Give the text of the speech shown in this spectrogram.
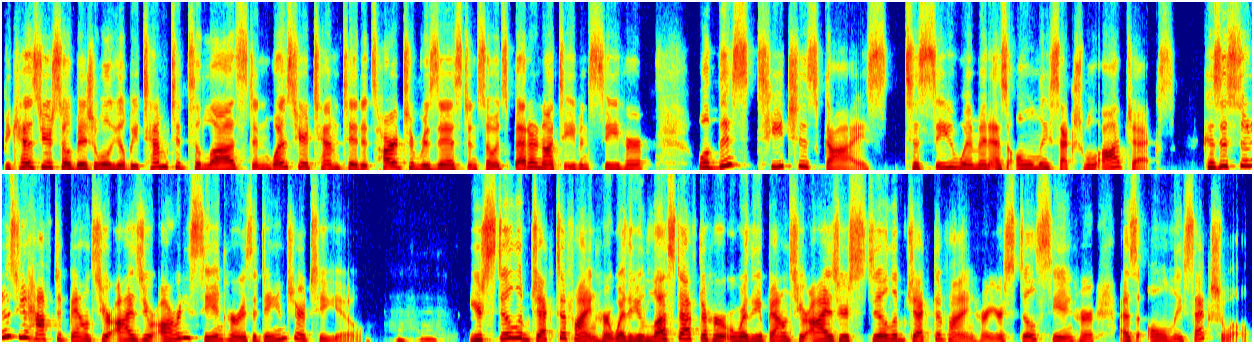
because you're so visual, you'll be tempted to lust. And once you're tempted, it's hard to resist. And so, it's better not to even see her. Well, this teaches guys to see women as only sexual objects. Because as soon as you have to bounce your eyes, you're already seeing her as a danger to you. Mm-hmm. You're still objectifying her, whether you lust after her or whether you bounce your eyes, you're still objectifying her. You're still seeing her as only sexual.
